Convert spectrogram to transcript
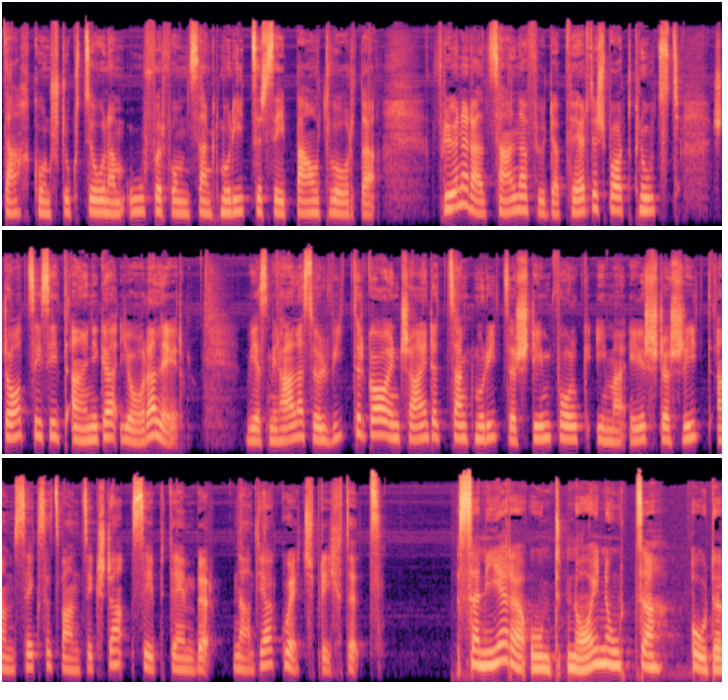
Dachkonstruktion am Ufer vom St. Moritzer See gebaut worden. Früher als Sauna für den Pferdesport genutzt, steht sie seit einigen Jahren leer. Wie es mir Halle soll weitergehen, entscheidet St. Moritzer Stimmvolk im ersten Schritt am 26. September. Nadja Guetsch berichtet. Sanieren und neu nutzen oder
